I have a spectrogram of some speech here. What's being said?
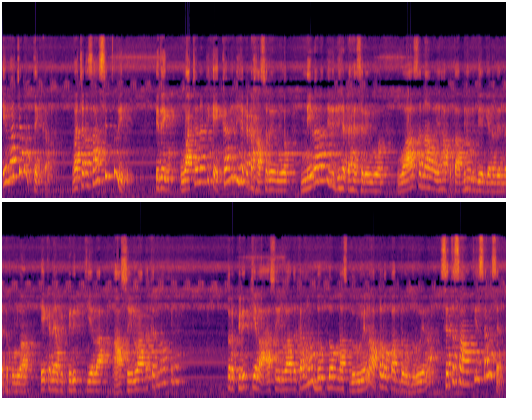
ඒ වචනත් එක්කලා. වචන සහ සිතුවිලි. ඉතින් වචන ටික එක විදිහකට හසුරෙවුවොත්, නිවැරදි විදිහට හැසිරෙවුවොත් වාසනාව යහපත અભිවෘද්ධිය ගැන දෙන්නට පුළුවන්. ඒකනේ අපි පිරිත් කියලා ආශිර්වාද කරනවා කියන්නේ. ඒතර පිරිත් කියලා ආශිර්වාද කරාම දුක් දුම්නස් දුරු වෙලා අපල උපද්දව දුරු වෙලා සිත සාන්තිය සැලසෙනවා.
